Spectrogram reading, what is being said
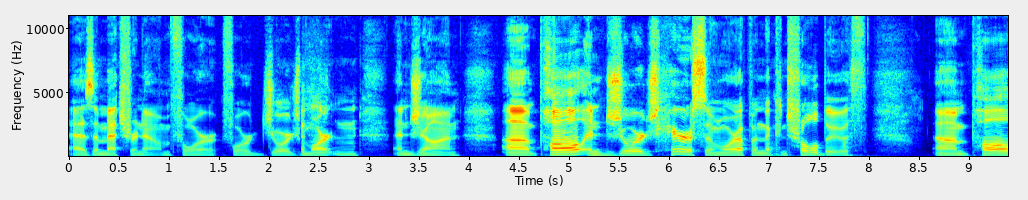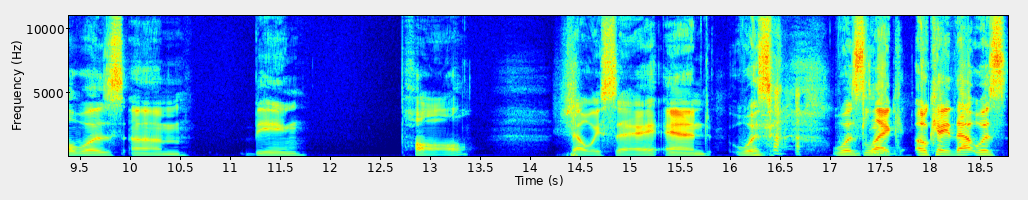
as a metronome for for George Martin and John. Um, Paul and George Harrison were up in the control booth. Um, Paul was um, being Paul, shall we say, and was was like, okay, that was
